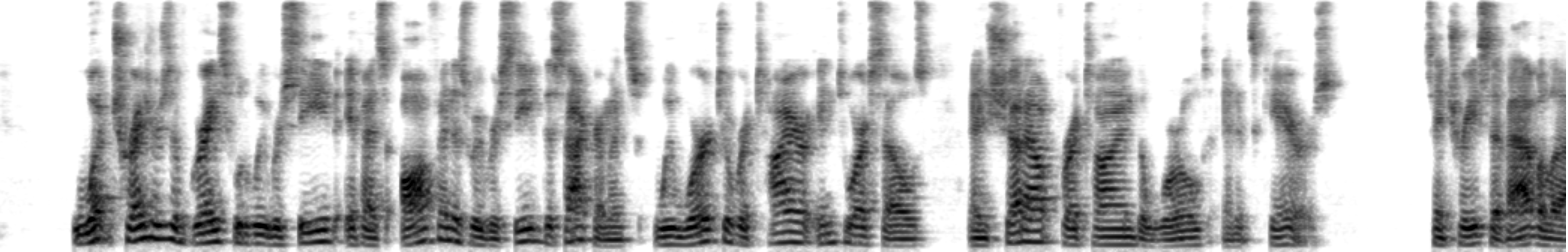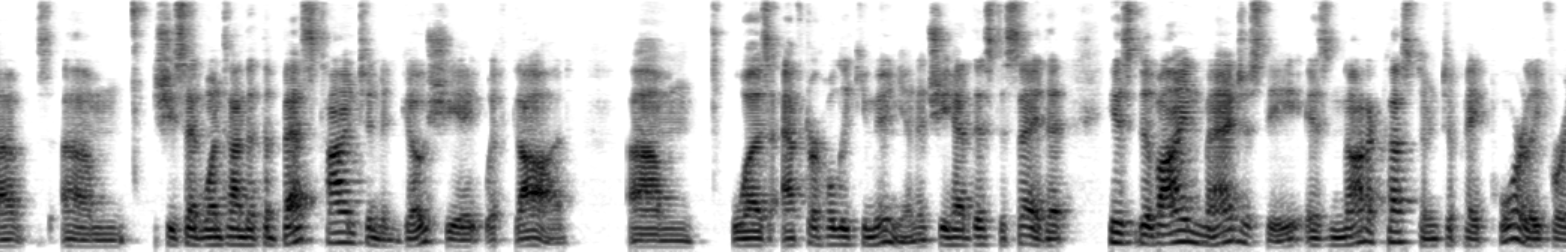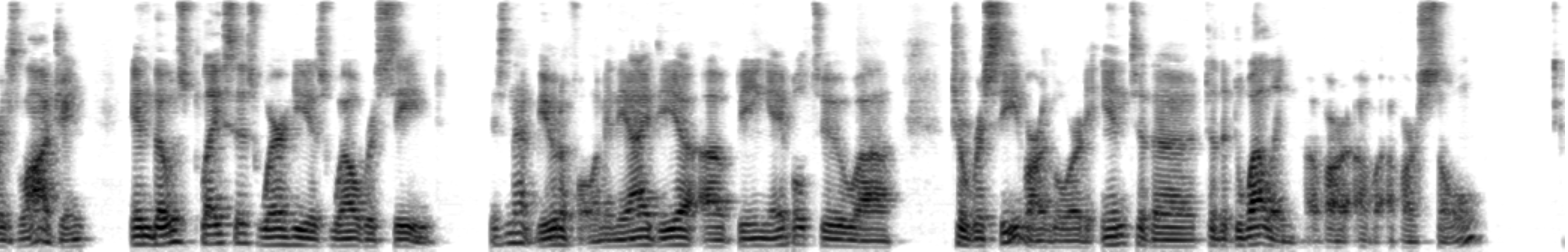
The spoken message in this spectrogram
what treasures of grace would we receive if, as often as we received the sacraments, we were to retire into ourselves and shut out for a time the world and its cares? St. Teresa of Avila, um, she said one time that the best time to negotiate with God um, was after Holy Communion. And she had this to say that His Divine Majesty is not accustomed to pay poorly for his lodging in those places where he is well received. Isn't that beautiful? I mean, the idea of being able to uh, to receive our Lord into the to the dwelling of our of, of our soul.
